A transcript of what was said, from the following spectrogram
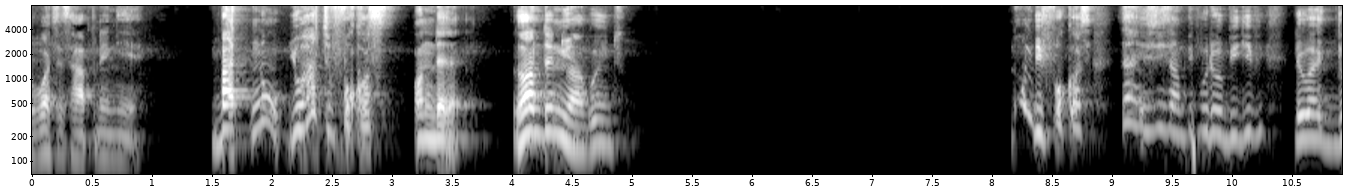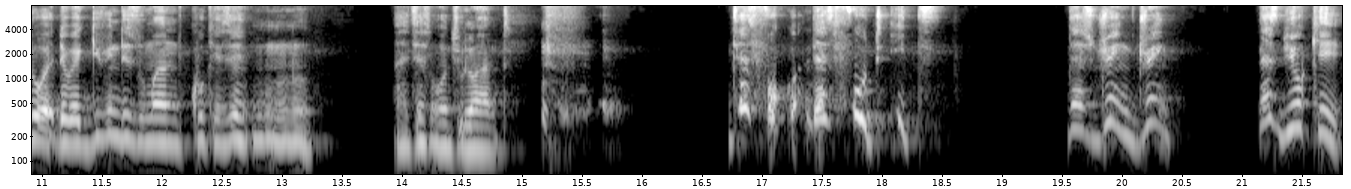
What is happening here? But no, you have to focus on the London you are going to. Don't be focused. Then you see some people they will be giving. They were, they were they were giving this woman cooking. Say no no no, I just want to land. just focus. There's food, eat. There's drink, drink. Let's be okay.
